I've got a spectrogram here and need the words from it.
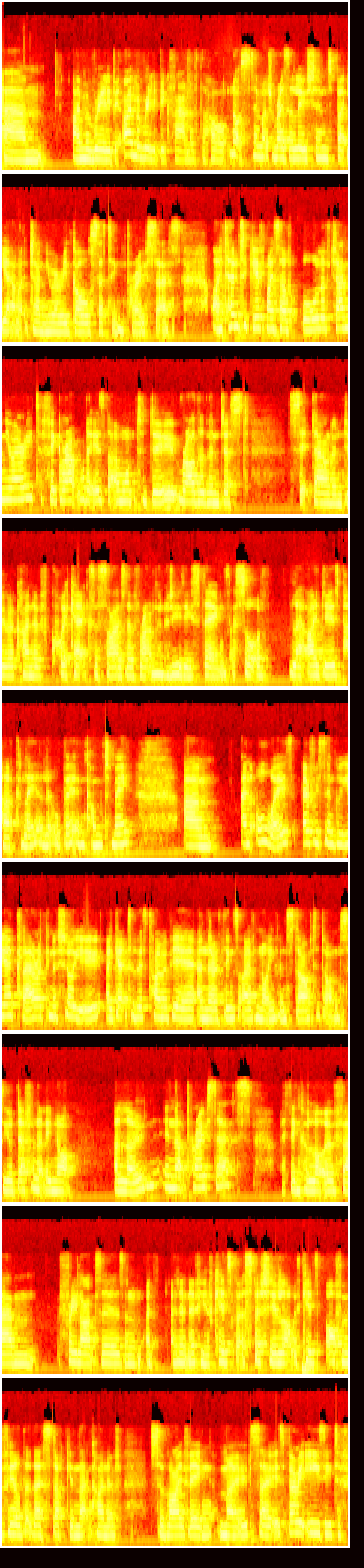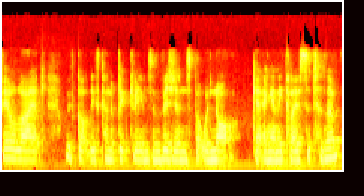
Um, I'm a really big I'm a really big fan of the whole not so much resolutions, but yeah, like January goal setting process. I tend to give myself all of January to figure out what it is that I want to do, rather than just sit down and do a kind of quick exercise of right, I'm going to do these things. I sort of let ideas percolate a little bit and come to me. Um, and always, every single year, Claire, I can assure you, I get to this time of year and there are things I have not even started on. So you're definitely not alone in that process. I think a lot of um, freelancers, and I, I don't know if you have kids, but especially a lot with kids, often feel that they're stuck in that kind of surviving mode. So it's very easy to feel like we've got these kind of big dreams and visions, but we're not getting any closer to them.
